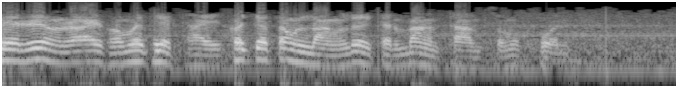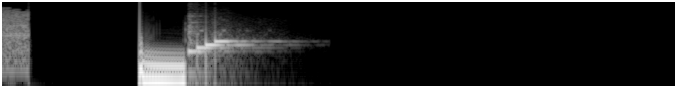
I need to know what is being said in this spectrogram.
ในเรื่องร้ายของประเทศไทยเขาจะต้องหลั่งเลือดกันบ้างตามสมควร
